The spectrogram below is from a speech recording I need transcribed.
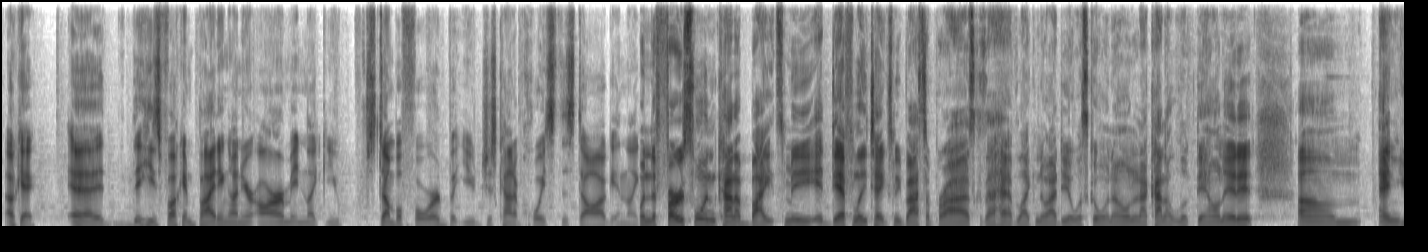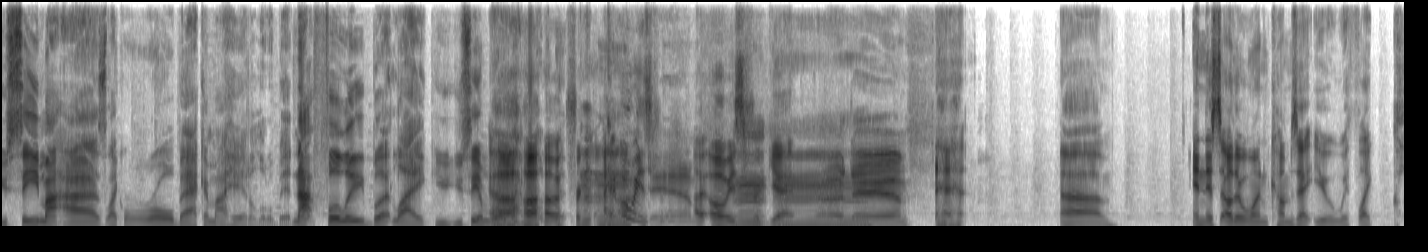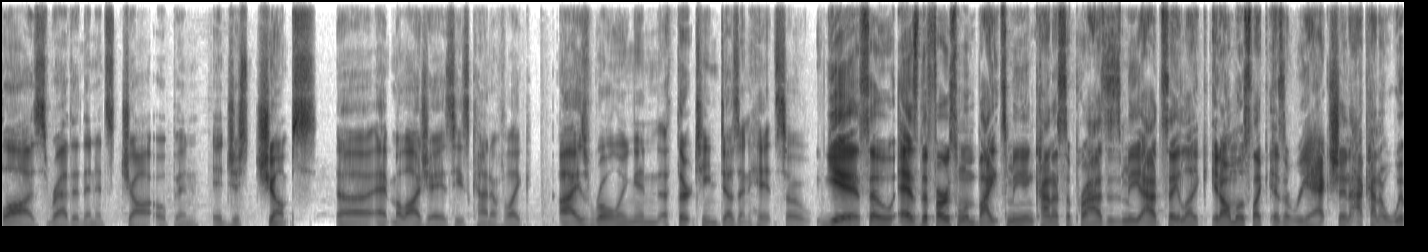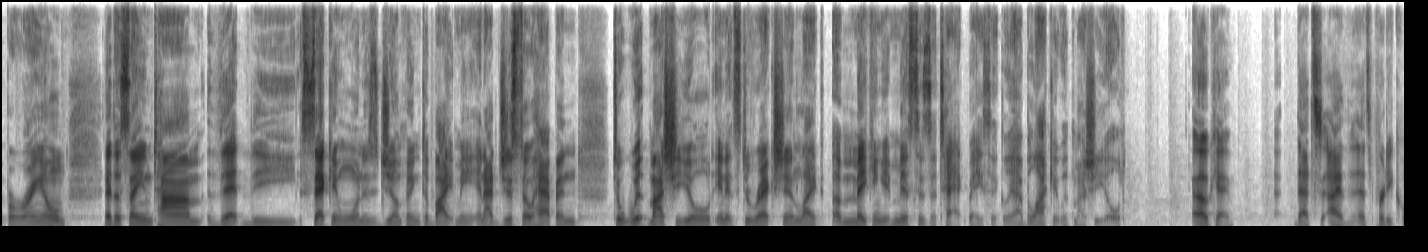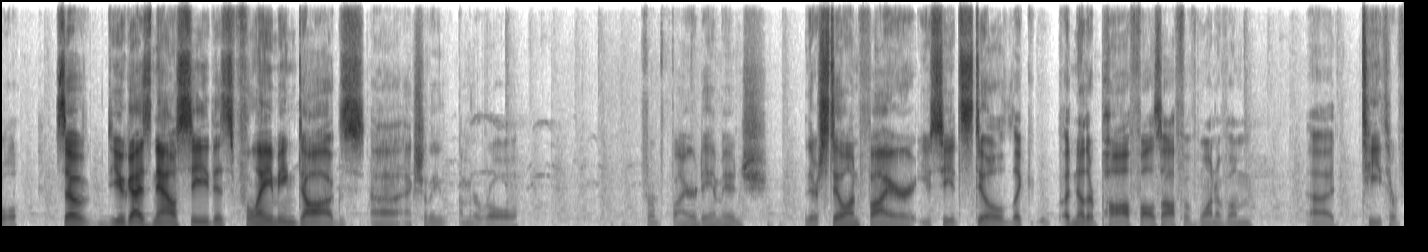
Okay. Uh, he's fucking biting on your arm, and like you stumble forward, but you just kind of hoist this dog and like when the first one kind of bites me, it definitely takes me by surprise because I have like no idea what's going on, and I kind of look down at it, um, and you see my eyes like roll back in my head a little bit, not fully, but like you you see them roll back a bit. For- I always, Damn. I always forget. God damn. Um, and this other one comes at you with like claws rather than its jaw open. It just jumps uh, at Melage as he's kind of like eyes rolling, and a 13 doesn't hit. So Yeah, so as the first one bites me and kind of surprises me, I'd say like it almost like as a reaction, I kind of whip around at the same time that the second one is jumping to bite me, and I just so happen to whip my shield in its direction, like uh, making it miss his attack. Basically, I block it with my shield. Okay, that's I, that's pretty cool. So you guys now see this flaming dogs. Uh, actually, I'm gonna roll from fire damage. They're still on fire. You see, it's still like another paw falls off of one of them. Uh, teeth or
